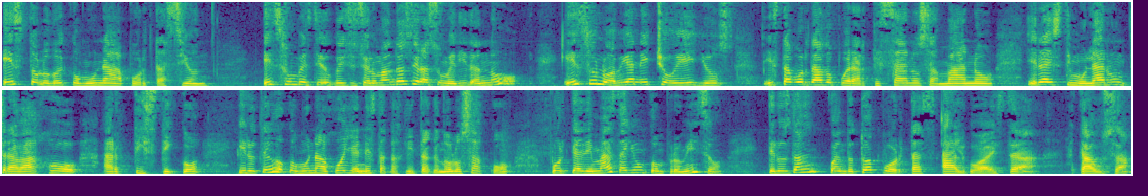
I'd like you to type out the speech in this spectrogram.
esto lo doy como una aportación. Es un vestido que dice, se lo mandó a hacer a su medida. No, eso lo habían hecho ellos. Está bordado por artesanos a mano. Era estimular un trabajo artístico. Y lo tengo como una joya en esta cajita que no lo saco, porque además hay un compromiso. Te los dan cuando tú aportas algo a esta causa.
